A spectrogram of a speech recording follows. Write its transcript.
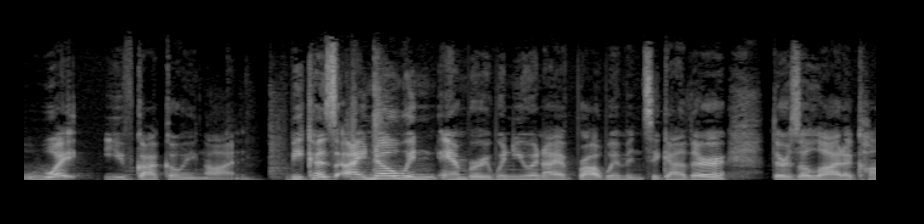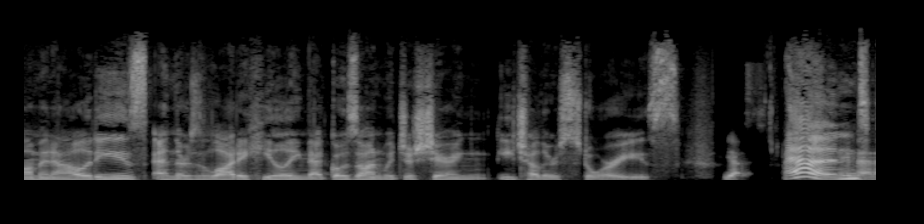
what you've got going on. Because I know when Amber, when you and I have brought women together, there's a lot of commonalities and there's a lot of healing that goes on with just sharing each other's stories. yes. And Amen.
